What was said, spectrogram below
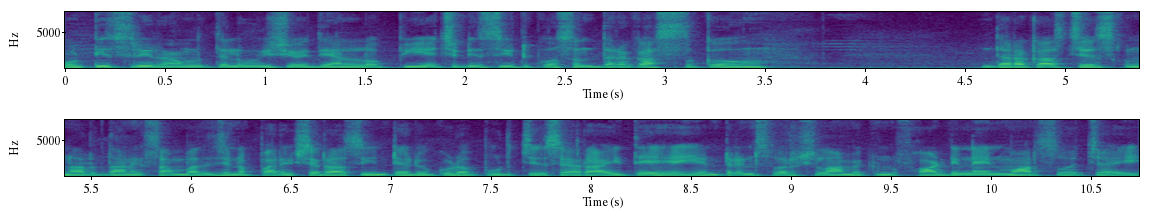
పొట్టి శ్రీరాములు తెలుగు విశ్వవిద్యాలయంలో పిహెచ్డి సీటు కోసం దరఖాస్తుకు దరఖాస్తు చేసుకున్నారు. దానికి సంబంధించిన పరీక్ష రాసి ఇంటర్వ్యూ కూడా పూర్తి చేశారు. అయితే ఎంట్రన్స్ పరీక్షలో ఆమెకు ఫార్టీ నైన్ మార్క్స్ వచ్చాయి.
